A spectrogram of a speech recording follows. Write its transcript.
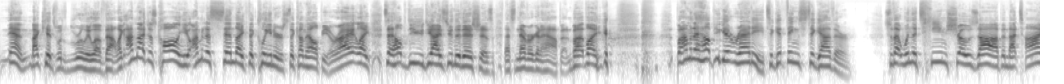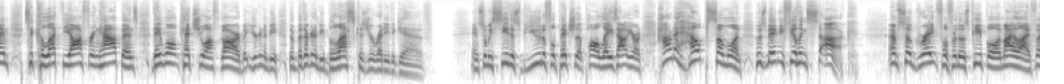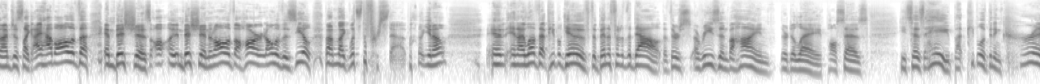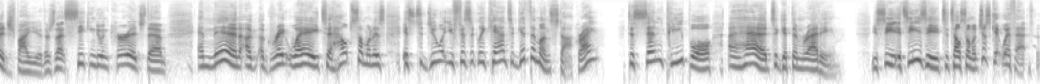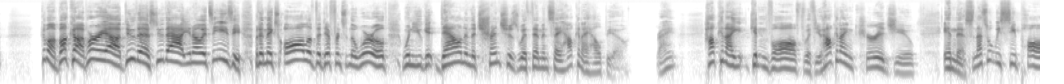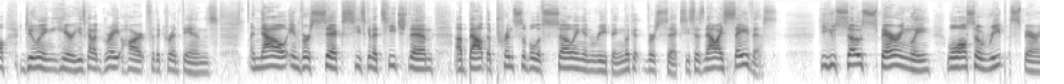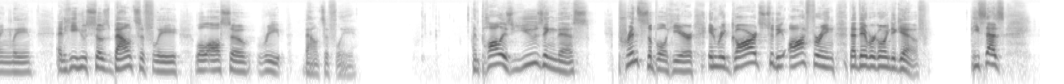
man, my kids would really love that. Like, I'm not just calling you, I'm going to send like the cleaners to come help you, right? Like to help you guys do the dishes. That's never going to happen. But like, but I'm going to help you get ready to get things together so that when the team shows up and that time to collect the offering happens, they won't catch you off guard, but you're going to be but they're going to be blessed cuz you're ready to give. And so we see this beautiful picture that Paul lays out here on how to help someone who's maybe feeling stuck. I'm so grateful for those people in my life when I'm just like, I have all of the ambitious, all, ambition and all of the heart and all of the zeal, but I'm like, what's the first step? you know? And, and I love that people give the benefit of the doubt, that there's a reason behind their delay. Paul says, he says, Hey, but people have been encouraged by you. There's that seeking to encourage them. And then a, a, great way to help someone is, is to do what you physically can to get them unstuck, right? To send people ahead to get them ready. You see, it's easy to tell someone, just get with it. Come on, buck up, hurry up, do this, do that. You know, it's easy. But it makes all of the difference in the world when you get down in the trenches with them and say, How can I help you? Right? How can I get involved with you? How can I encourage you in this? And that's what we see Paul doing here. He's got a great heart for the Corinthians. And now in verse 6, he's going to teach them about the principle of sowing and reaping. Look at verse 6. He says, Now I say this He who sows sparingly will also reap sparingly, and he who sows bountifully will also reap bountifully. And Paul is using this principle here in regards to the offering that they were going to give. He says,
